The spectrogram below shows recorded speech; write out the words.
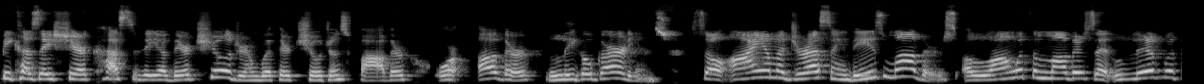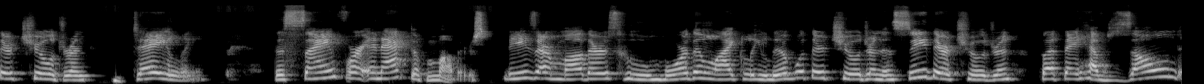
because they share custody of their children with their children's father or other legal guardians. So I am addressing these mothers along with the mothers that live with their children daily. The same for inactive mothers. These are mothers who more than likely live with their children and see their children, but they have zoned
